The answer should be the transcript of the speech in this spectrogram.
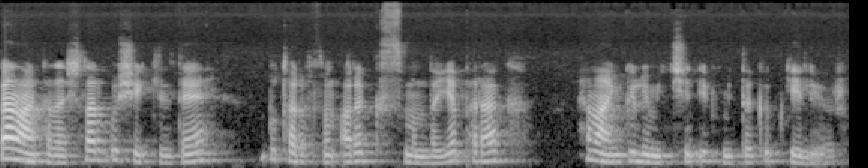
ben arkadaşlar bu şekilde bu tarafın ara kısmında yaparak hemen gülüm için ipimi takıp geliyorum.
